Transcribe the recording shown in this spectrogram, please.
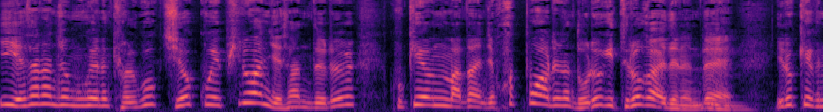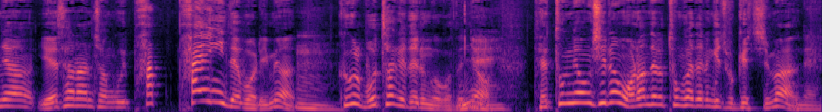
이 예산안 전국에는 결국 지역구에 필요한 예산들을 국회의원마다 이제 확보하려는 노력이 들어가야 되는데 음. 이렇게 그냥 예산안 전국이 파, 파행이 돼 버리면 음. 그걸 못 하게 되는 거거든요. 네. 대통령실은 원안대로 통과되는 게 좋겠지만 네.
